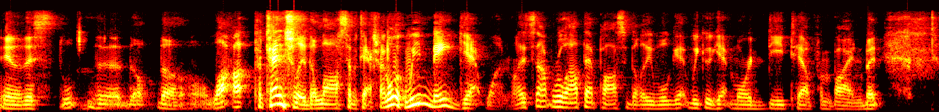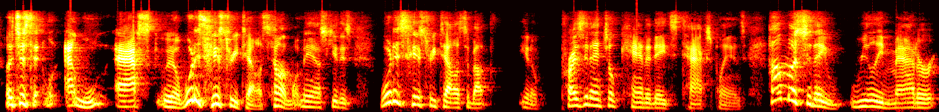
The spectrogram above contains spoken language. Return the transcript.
you know this the the, the uh, potentially the loss of a tax plan. Look, we may get one. Let's not rule out that possibility. We'll get we could get more detail from Biden, but let's just ask. You know, what does history tell us? Tom, let me ask you this: What does history tell us about you know presidential candidates' tax plans? How much do they really matter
